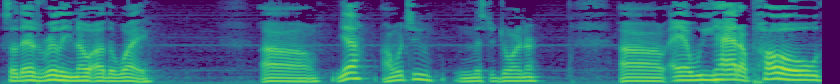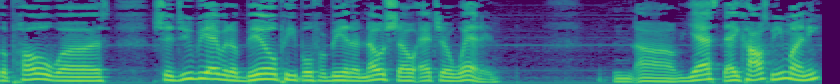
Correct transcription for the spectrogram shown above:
So there's really no other way. Um, yeah, I'm with you, Mr. Joyner. Um, and we had a poll. The poll was, should you be able to bill people for being a no-show at your wedding? Um, yes, they cost me money.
